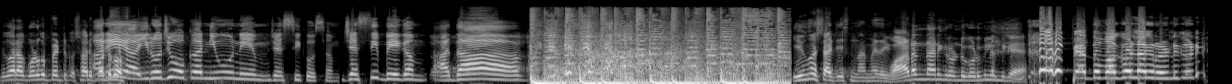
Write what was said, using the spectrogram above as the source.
ఇదిగోరా గొడుగు పెట్టుకో. సారీ అరే పట్టుకో. ఈ రోజు ఒక న్యూ నేమ్ జెస్సీ కోసం. జెస్సీ బేగం అదా. ఏం కూడా స్టార్ట్ చేసింది నా మీద? వాడని దానికి రెండు గొడుగులు ఎందుకే? పెద్ద మగోళ్ళగా రెండు కొడుకు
